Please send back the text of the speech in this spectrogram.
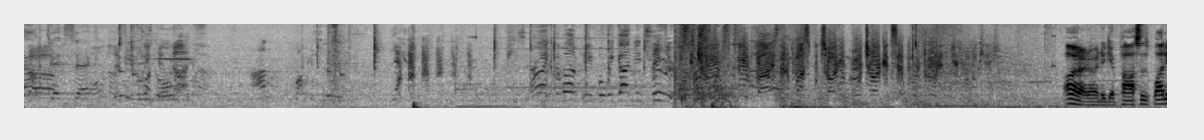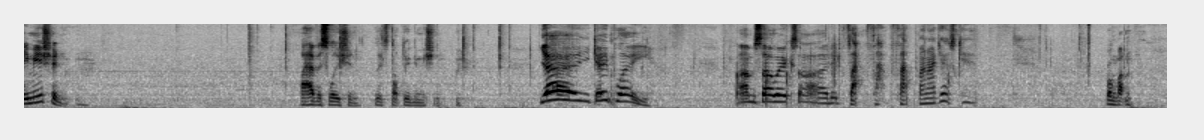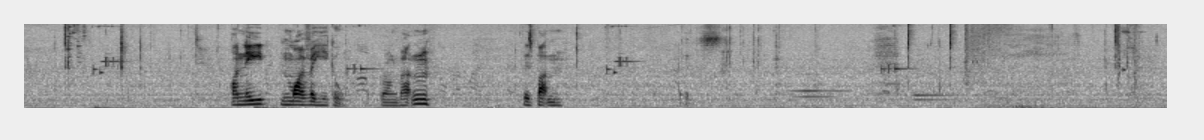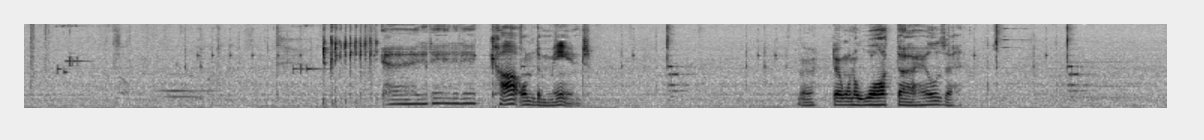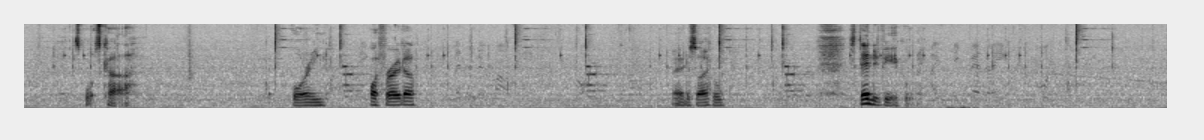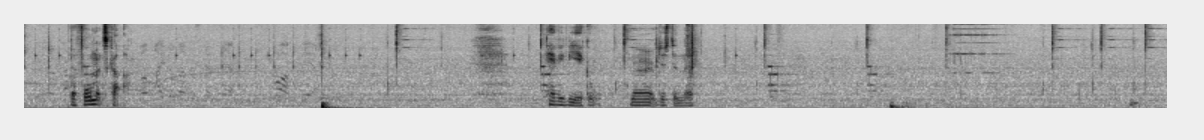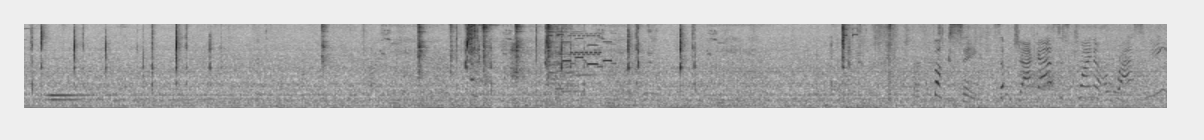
To get past this bloody mission. I have a solution. Let's not do the mission. Yay! Gameplay! I'm so excited. Flap, flap, flap, and I just can't. Wrong button. I need my vehicle. Wrong button. This button. Car on demand. No, don't want to. What the hell is that? Sports car. Boring. Off-roader. Motorcycle. Standard vehicle. Performance car. Heavy vehicle. No, just in there. For fuck's sake. Some jackass is trying to harass me.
